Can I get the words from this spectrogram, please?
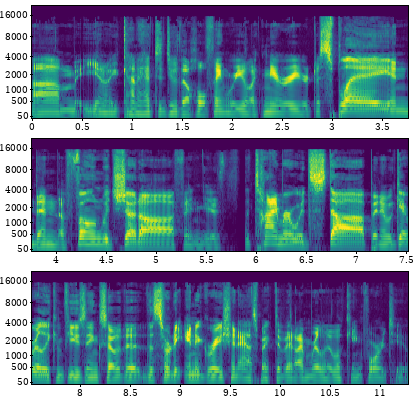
Um, you know, you kind of had to do the whole thing where you like mirror your display, and then the phone would shut off, and you, the timer would stop, and it would get really confusing. So the the sort of integration aspect of it, I'm really looking forward to.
